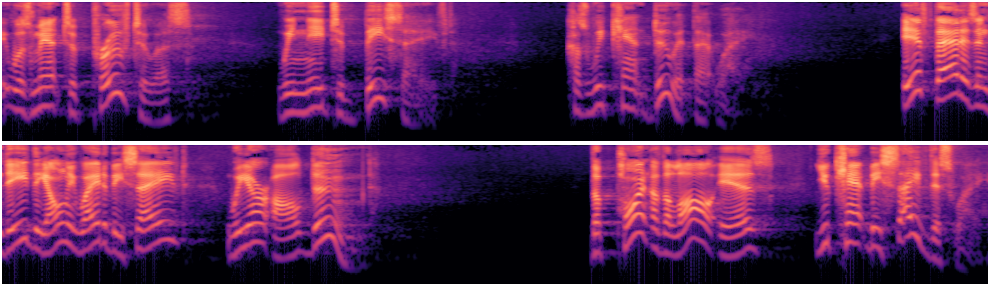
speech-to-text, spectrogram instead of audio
It was meant to prove to us we need to be saved because we can't do it that way. If that is indeed the only way to be saved, we are all doomed. The point of the law is you can't be saved this way.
